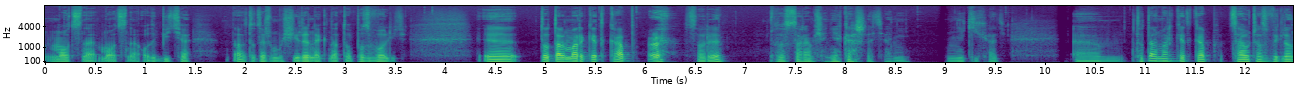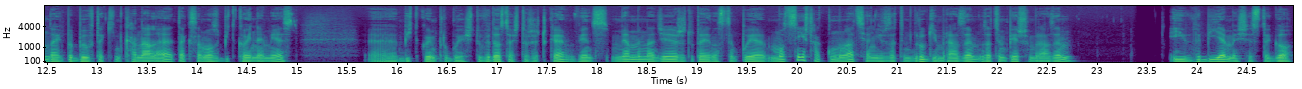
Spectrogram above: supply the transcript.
mocne, mocne odbicie, no, ale to też musi rynek na to pozwolić. E, Total Market Cap, sorry, postaram się nie kaszleć ani nie kichać. Em, Total Market Cap cały czas wygląda jakby był w takim kanale, tak samo z Bitcoinem jest. E, Bitcoin próbuje się tu wydostać troszeczkę, więc mamy nadzieję, że tutaj następuje mocniejsza akumulacja niż za tym drugim razem, za tym pierwszym razem i wybijemy się z tego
